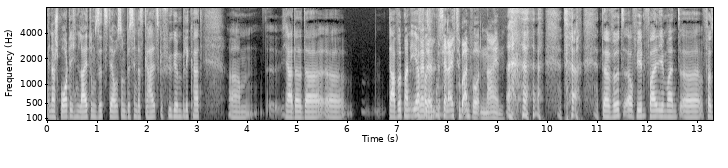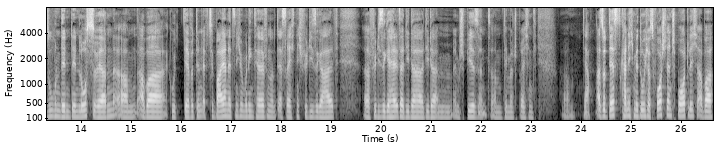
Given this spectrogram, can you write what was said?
in der sportlichen Leitung sitzt, der auch so ein bisschen das Gehaltsgefüge im Blick hat. Ähm, ja, da, da äh, da wird man eher das versuchen. Das ist ja leicht zu beantworten, nein. da, da, wird auf jeden Fall jemand äh, versuchen, den, den loszuwerden. Ähm, aber gut, der wird dem FC Bayern jetzt nicht unbedingt helfen und erst recht nicht für diese Gehalt, äh, für diese Gehälter, die da, die da im, im Spiel sind. Ähm, dementsprechend, ähm, ja, also das kann ich mir durchaus vorstellen, sportlich, aber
